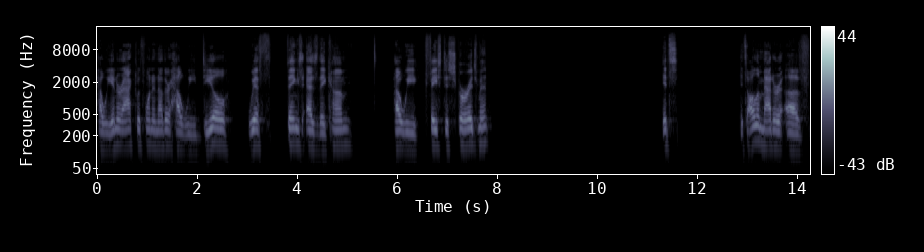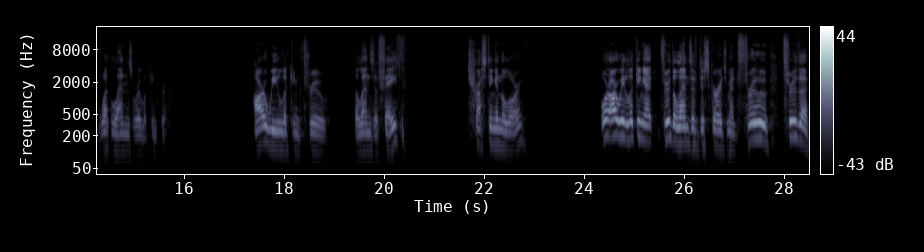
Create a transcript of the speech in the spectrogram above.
how we interact with one another, how we deal with things as they come, how we face discouragement. It's, it's all a matter of what lens we're looking through. Are we looking through the lens of faith, trusting in the Lord? Or are we looking at through the lens of discouragement, through, through the,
